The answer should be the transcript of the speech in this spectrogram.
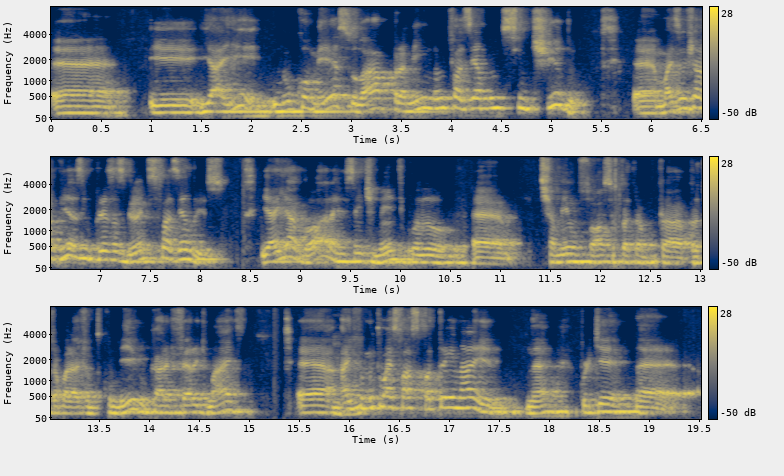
É, e, e aí, no começo lá, para mim não fazia muito sentido, é, mas eu já vi as empresas grandes fazendo isso. E aí agora, recentemente, quando é, chamei um sócio para tra trabalhar junto comigo, o cara é fera demais, é, uhum. Aí foi muito mais fácil para treinar ele, né? Porque é,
